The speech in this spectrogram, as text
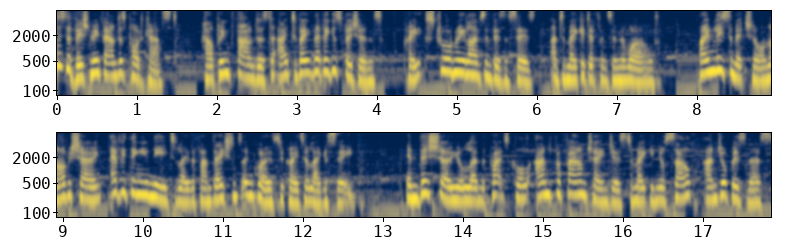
is the Visionary Founders Podcast, helping founders to activate their biggest visions, create extraordinary lives and businesses, and to make a difference in the world. I'm Lisa Mitchell, and I'll be sharing everything you need to lay the foundations and growth to create a legacy. In this show, you'll learn the practical and profound changes to making yourself and your business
